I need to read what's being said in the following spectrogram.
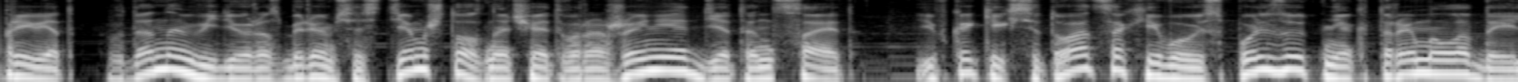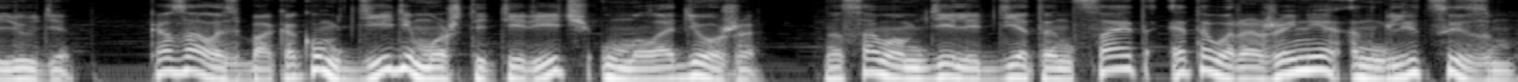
привет! В данном видео разберемся с тем, что означает выражение «dead inside» и в каких ситуациях его используют некоторые молодые люди. Казалось бы, о каком деде может идти речь у молодежи? На самом деле dead inside – это выражение англицизм,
